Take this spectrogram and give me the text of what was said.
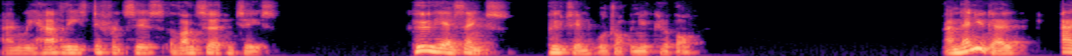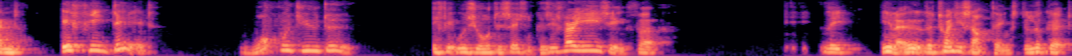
and we have these differences of uncertainties. Who here thinks Putin will drop a nuclear bomb? And then you go, and if he did, what would you do if it was your decision? Because it's very easy for the you know the 20 somethings to look at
